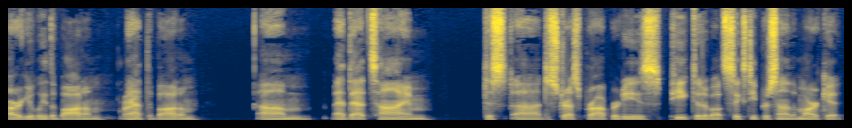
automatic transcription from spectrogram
arguably the bottom, Right. at the bottom. Um, at that time, dis, uh, distressed properties peaked at about sixty percent of the market.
